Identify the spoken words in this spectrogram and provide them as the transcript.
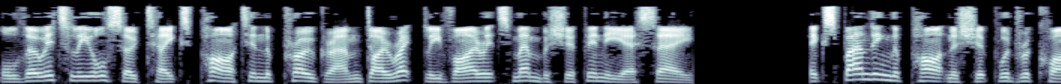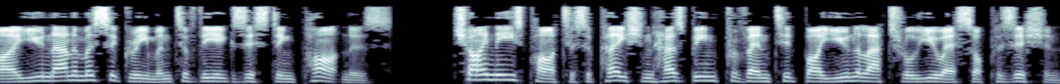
although Italy also takes part in the program directly via its membership in ESA. Expanding the partnership would require unanimous agreement of the existing partners. Chinese participation has been prevented by unilateral U.S. opposition.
